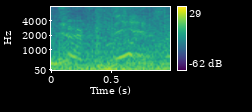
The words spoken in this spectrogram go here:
Nerf this!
